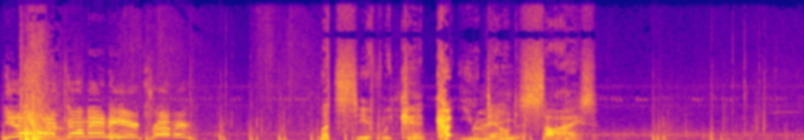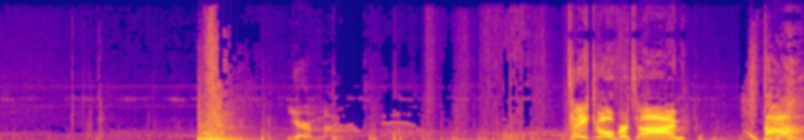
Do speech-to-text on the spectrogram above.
You don't want to come in here, Trevor. Let's see if we can't cut you down to size. You're mine now. Take over time! Ah!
